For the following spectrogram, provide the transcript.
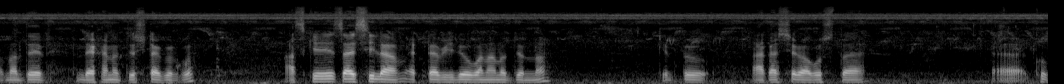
আপনাদের দেখানোর চেষ্টা করব। আজকে চাইছিলাম একটা ভিডিও বানানোর জন্য, কিন্তু আকাশের অবস্থা খুব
